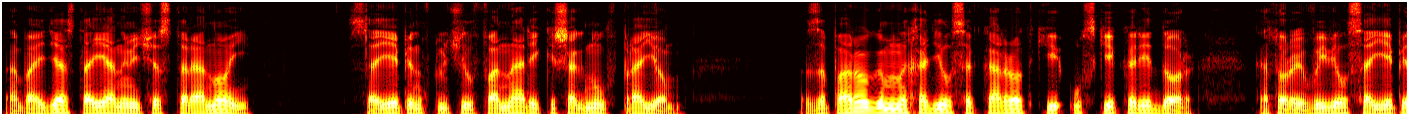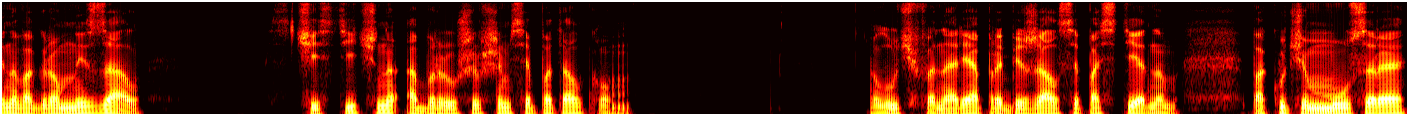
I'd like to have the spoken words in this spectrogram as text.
Обойдя Стояновича стороной, Саепин включил фонарик и шагнул в проем. За порогом находился короткий узкий коридор, который вывел Саепина в огромный зал с частично обрушившимся потолком. Луч фонаря пробежался по стенам, по кучам мусора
